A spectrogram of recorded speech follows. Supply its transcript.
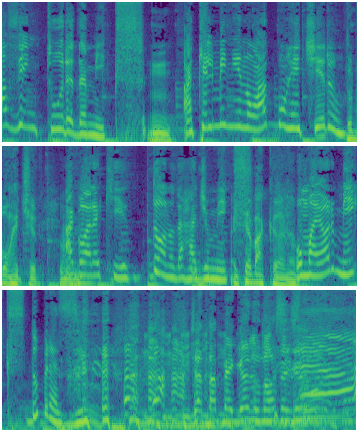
aventura da Mix. Hum. Aquele menino lá do Bom Retiro. Do Bom Retiro. Do Bom Agora aqui, dono da Rádio Mix. Vai ser bacana. O maior mix do Brasil. Já tá pegando o nosso Ah,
